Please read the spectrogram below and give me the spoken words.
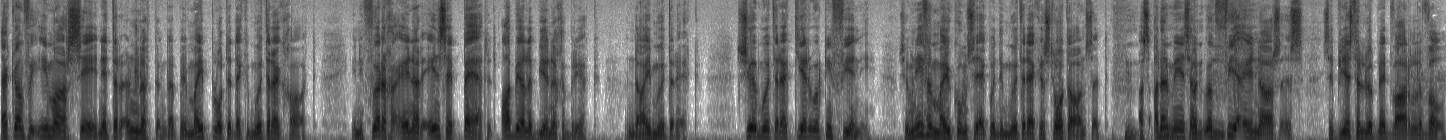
Ek kan vir u maar sê net ter inligting dat by my plot het ek 'n motorhek gehad en die vorige eienaar en sy perd het albei hulle bene gebreek in daai motorhek. So motorhek keer ook nie vee nie. So moenie vir my kom sê ek moet 'n motorhek en slotte aansit. As ander mense wat ook vee eienaars is, se beeste loop net waar hulle wil,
